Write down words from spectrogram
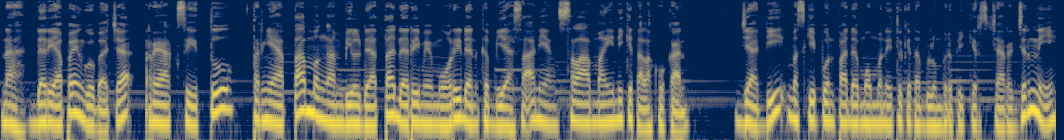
Nah, dari apa yang gue baca, reaksi itu ternyata mengambil data dari memori dan kebiasaan yang selama ini kita lakukan. Jadi, meskipun pada momen itu kita belum berpikir secara jernih,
